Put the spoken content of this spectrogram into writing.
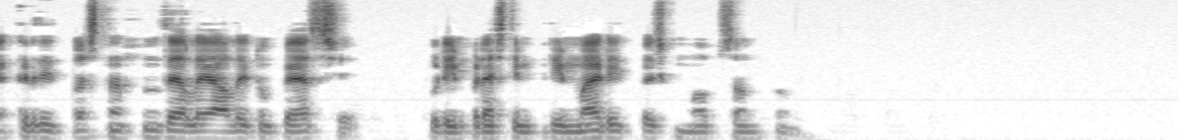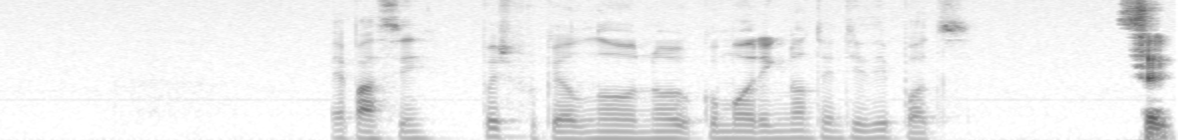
acredito bastante no Dele Alli no PSG. Por empréstimo primeiro e depois como opção de compra. É pá, sim. Pois porque ele no, no, com o Mourinho não tem tido hipótese. Sim.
